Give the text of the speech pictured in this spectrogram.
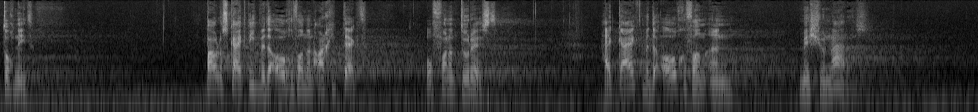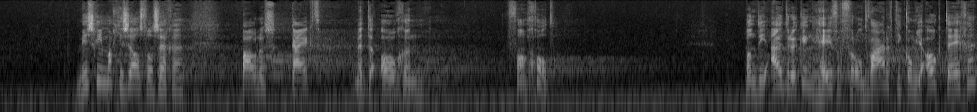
Toch niet. Paulus kijkt niet met de ogen van een architect of van een toerist. Hij kijkt met de ogen van een missionaris. Misschien mag je zelfs wel zeggen, Paulus kijkt met de ogen van God. Want die uitdrukking, hevig verontwaardigd, die kom je ook tegen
